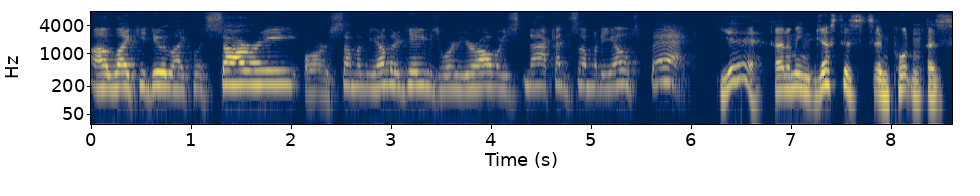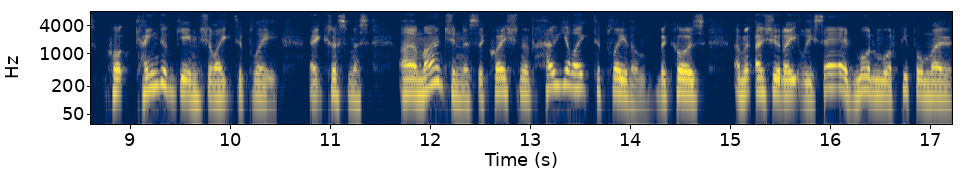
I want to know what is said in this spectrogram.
uh, like you do like with Sorry or some of the other games where you're always knocking somebody else back. Yeah, and I mean, just as important as what kind of games you like to play at Christmas, I imagine is the question of how you like to play them. Because, I mean, as you rightly said, more and more people now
